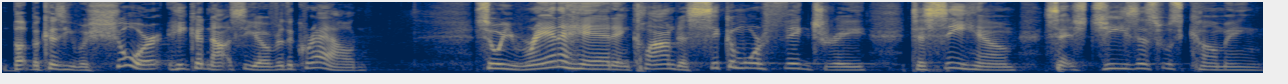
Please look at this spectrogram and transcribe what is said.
but because he was short, he could not see over the crowd. So he ran ahead and climbed a sycamore fig tree to see him, since Jesus was coming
